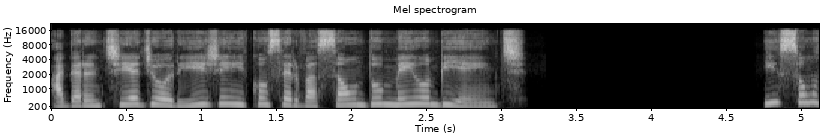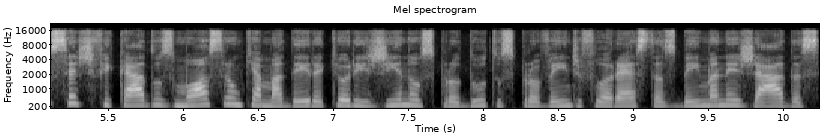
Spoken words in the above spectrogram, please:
a garantia de origem e conservação do meio ambiente. Insumos certificados mostram que a madeira que origina os produtos provém de florestas bem manejadas,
